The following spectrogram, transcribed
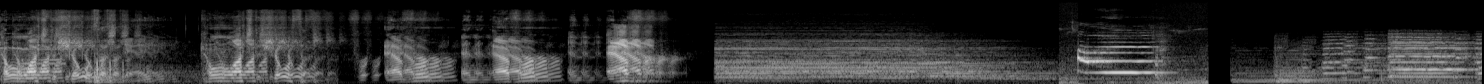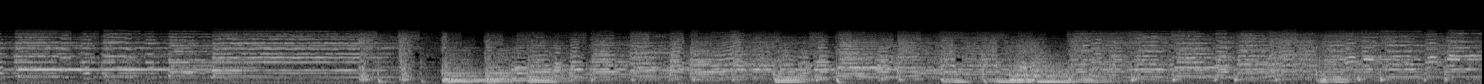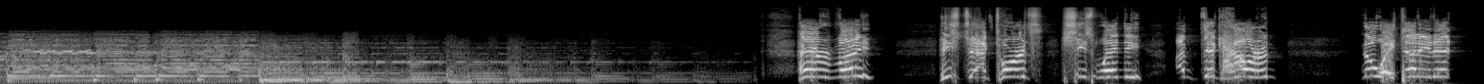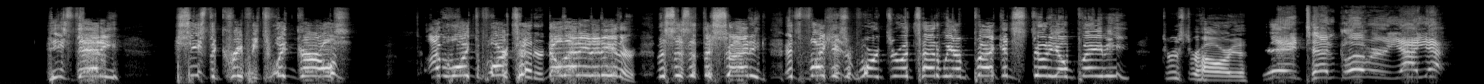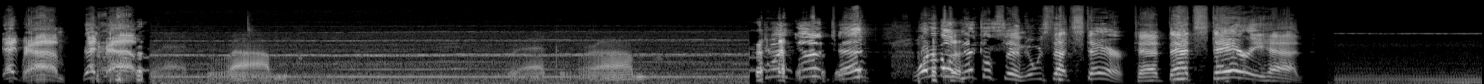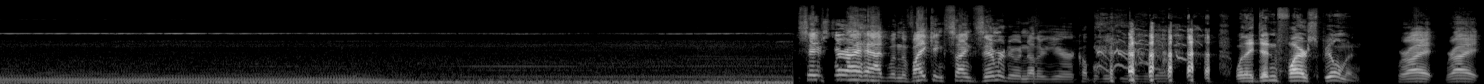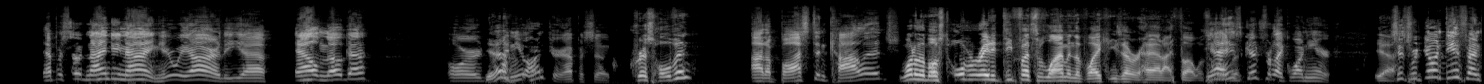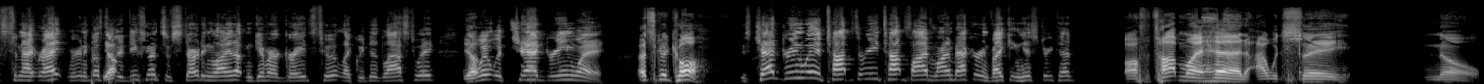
Come and watch the show with us, Danny. Come and watch the show with us forever and ever and ever. Good, Ted. What about Nicholson? It was that stare, Ted. That stare he had. Same stare I had when the Vikings signed Zimmer to another year a couple of years ago. When they didn't fire Spielman. right, right. Episode 99. Here we are. The uh, Al Noga or Yeah. the New Hunter episode. Chris Hovan, Out of Boston College. one of the most overrated defensive linemen the Vikings ever had, I thought was. Yeah, he's good for like one year. Yeah. Since we're doing defense tonight, right? We're going to go through Yep. the defensive starting lineup and give our grades to it like we did last week. I went with Chad Greenway. That's a good call. Is Chad Greenway a top three, top five linebacker in Viking history, Ted? Off the top of my head, I would say no.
